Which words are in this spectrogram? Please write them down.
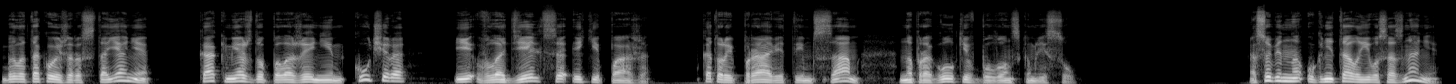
было такое же расстояние, как между положением кучера и владельца экипажа, который правит им сам на прогулке в Булонском лесу. Особенно угнетало его сознание,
